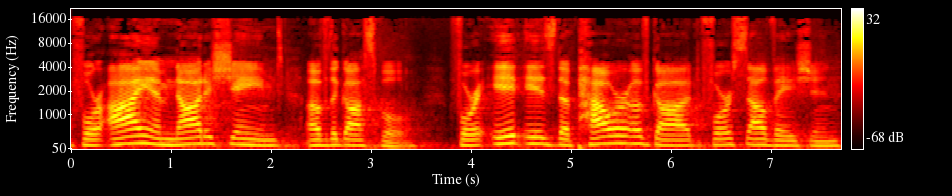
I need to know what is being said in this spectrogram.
For I am not ashamed of the gospel for it is the power of God for salvation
